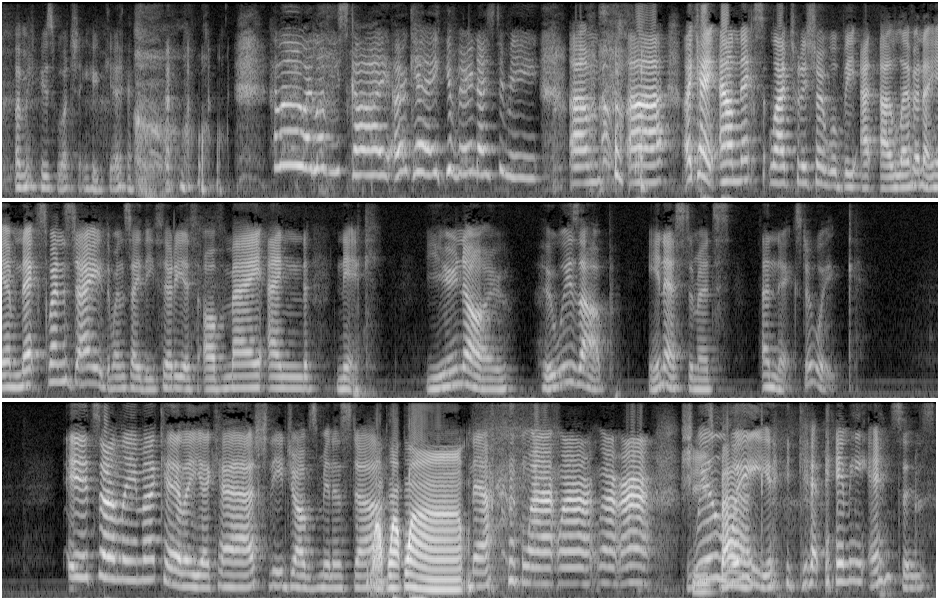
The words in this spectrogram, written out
I mean, who's watching? Who cares? Hello, I love you, Sky. Okay, you're very nice to me. Um, uh, okay, our next live Twitter show will be at 11 a.m. next Wednesday, the Wednesday, the 30th of May. And Nick, you know who is up in estimates and next a week. It's only Michaela Cash, the jobs minister. Wah, wah, wah. Now, wah, wah, wah, wah. She's will back. we get any answers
